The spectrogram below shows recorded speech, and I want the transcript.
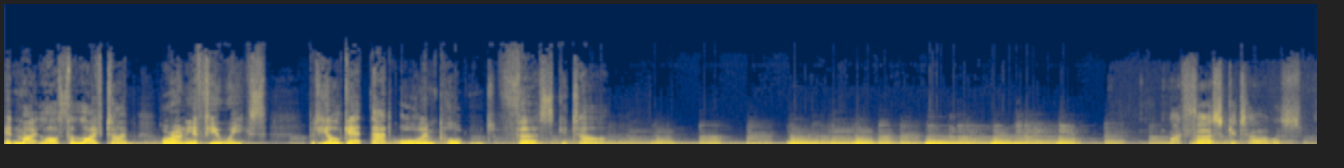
It might last a lifetime or only a few weeks, but he'll get that all important first guitar. My first guitar was m-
